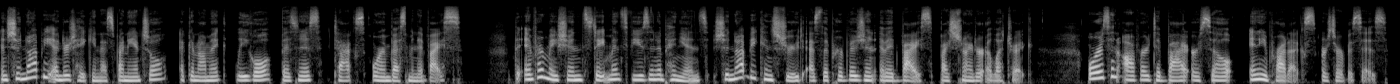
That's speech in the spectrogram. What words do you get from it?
and should not be undertaken as financial, economic, legal, business, tax, or investment advice. The information, statements, views, and opinions should not be construed as the provision of advice by Schneider Electric, or as an offer to buy or sell any products or services,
